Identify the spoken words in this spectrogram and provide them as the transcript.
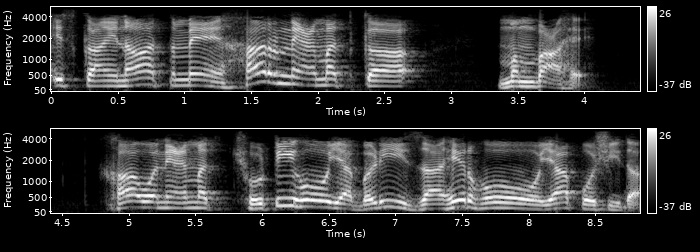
اس کائنات میں ہر نعمت کا منبع ہے۔ خواہ و نعمت چھوٹی ہو یا بڑی، ظاہر ہو یا پوشیدہ۔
